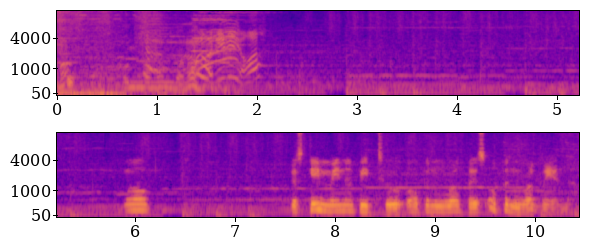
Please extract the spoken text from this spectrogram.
まこんなもんだな this game may not be too open world, but it's open worldly enough.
